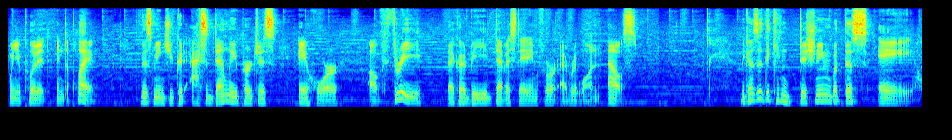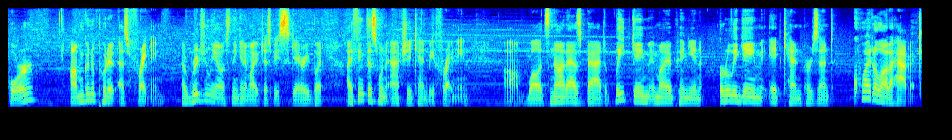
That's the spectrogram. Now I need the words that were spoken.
when you put it into play. This means you could accidentally purchase a horror of 3 that could be devastating for everyone else. Because of the conditioning with this a horror, I'm to put it as frightening. Originally, I was thinking it might just be scary, but I think this one actually can be frightening. Um, while it's not as bad late game, in my opinion, early game it can present quite a lot of havoc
